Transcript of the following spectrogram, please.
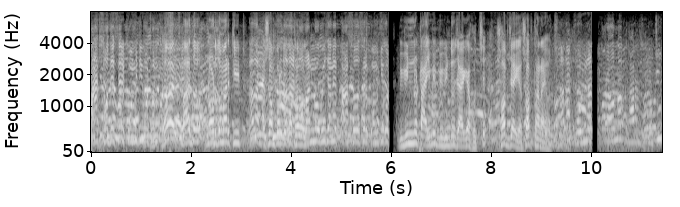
পাঁচ সদস্যের কমিটি গঠন নর্দমার কিট সম্পর্কে কথা বলো। অভিযানে পাঁচ সদস্যের কমিটি বিভিন্ন টাইমে বিভিন্ন জায়গায় হচ্ছে সব জায়গায় সব থানায় হচ্ছে। দাদা কল্যাণ করা হলো তার প্রচুর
